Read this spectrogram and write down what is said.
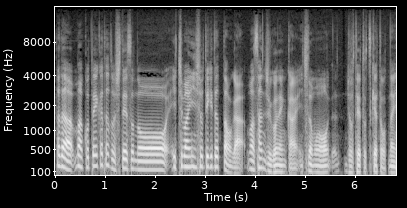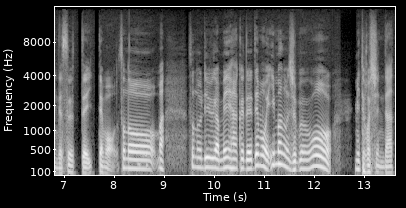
ただ、まあ答え方として、その、一番印象的だったのが、まあ35年間一度も女性と付き合ったことないんですって言っても、その、まあ、その理由が明白で、でも今の自分を見てほしいんだっ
